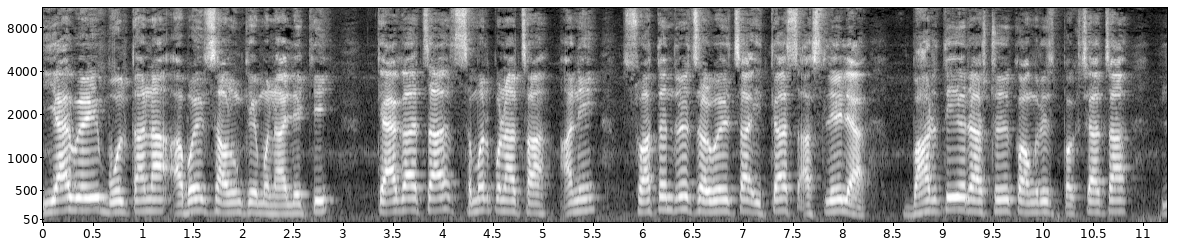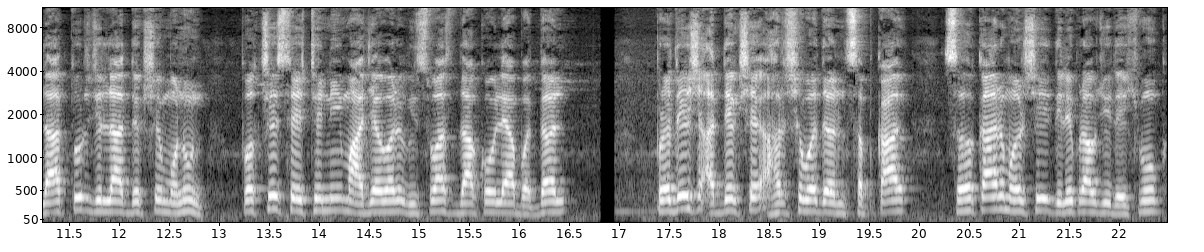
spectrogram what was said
यावेळी बोलताना अभय साळुंके म्हणाले की त्यागाचा समर्पणाचा आणि स्वातंत्र्य चळवळीचा इतिहास असलेल्या भारतीय राष्ट्रीय काँग्रेस पक्षाचा लातूर जिल्हाध्यक्ष म्हणून पक्षश्रेष्ठींनी माझ्यावर विश्वास दाखवल्याबद्दल प्रदेश अध्यक्ष हर्षवर्धन सपकाळ सहकार महर्षी दिलीपरावजी देशमुख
